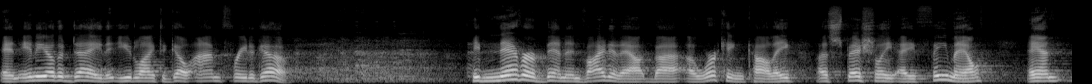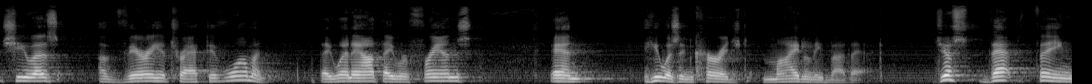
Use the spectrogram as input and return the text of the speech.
and any other day that you'd like to go, I'm free to go. He'd never been invited out by a working colleague, especially a female, and she was a very attractive woman. They went out, they were friends, and he was encouraged mightily by that. Just that thing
